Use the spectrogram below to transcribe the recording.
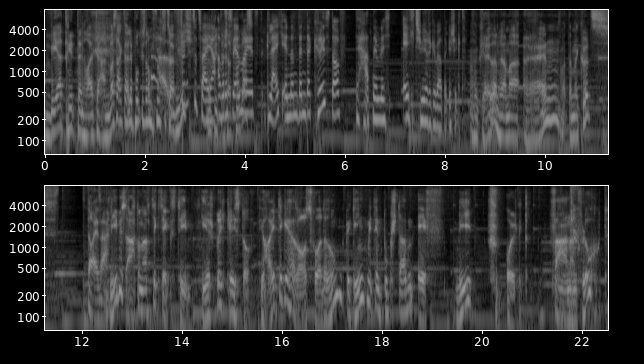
wer tritt denn heute an? Was sagt der alle Punkte? Noch um 5 zu 2 für mich? 5 zu 2, ja. bitte, aber das werden wir aus. jetzt gleich ändern, denn der Christoph, der hat nämlich echt schwierige Wörter geschickt. Okay, dann hören wir rein. Warte mal kurz. Da ist er. Liebes 886-Team, hier spricht Christoph. Die heutige Herausforderung beginnt mit dem Buchstaben F, wie folgt. Fahnenflucht,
